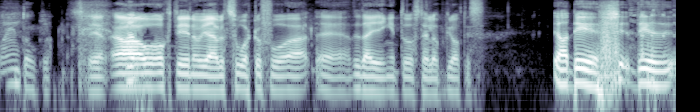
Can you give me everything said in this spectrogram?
Var inte Oakland. Det, ja, och, och det är nog jävligt svårt att få eh, det där gänget att ställa upp gratis. Ja, det det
